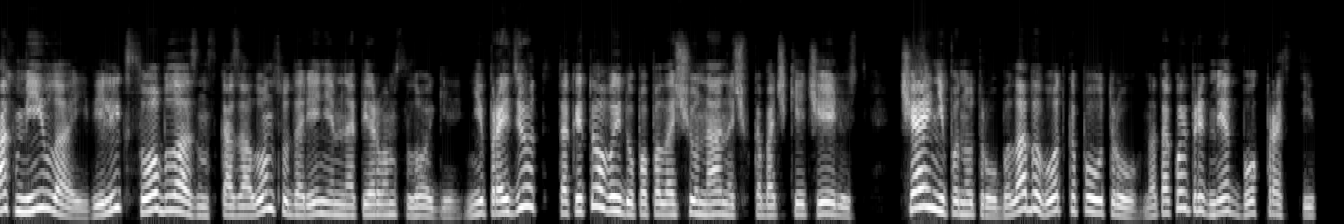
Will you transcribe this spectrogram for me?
«Ах, милай, велик соблазн», — сказал он с ударением на первом слоге. «Не пройдет, так и то выйду пополощу на ночь в кабачке челюсть. Чай не по нутру, была бы водка по утру. На такой предмет Бог простит».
